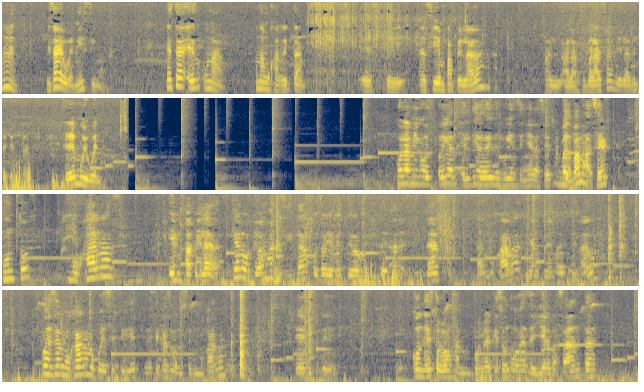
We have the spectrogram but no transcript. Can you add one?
Mmm, y sabe buenísimo. Esta es una, una mojarrita este, así empapelada a, a las brasas y la neta que está, se ve muy buena. Hola amigos, oigan, el día de hoy les voy a enseñar a hacer, bueno, vamos a hacer juntos mojarras empapeladas. ¿Qué es lo que vamos a necesitar? Pues obviamente vamos a necesitar las mojarras, ya las tenemos de este lado. Puede ser mojarra o puede ser filet, en este caso vamos a hacer mojarra. Este, con esto lo vamos a envolver que son hojas de hierba santa,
